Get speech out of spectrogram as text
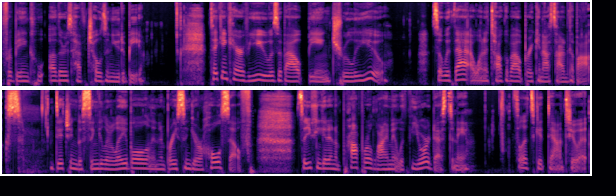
for being who others have chosen you to be. Taking care of you is about being truly you. So, with that, I want to talk about breaking outside of the box, ditching the singular label and embracing your whole self so you can get in a proper alignment with your destiny. So, let's get down to it.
